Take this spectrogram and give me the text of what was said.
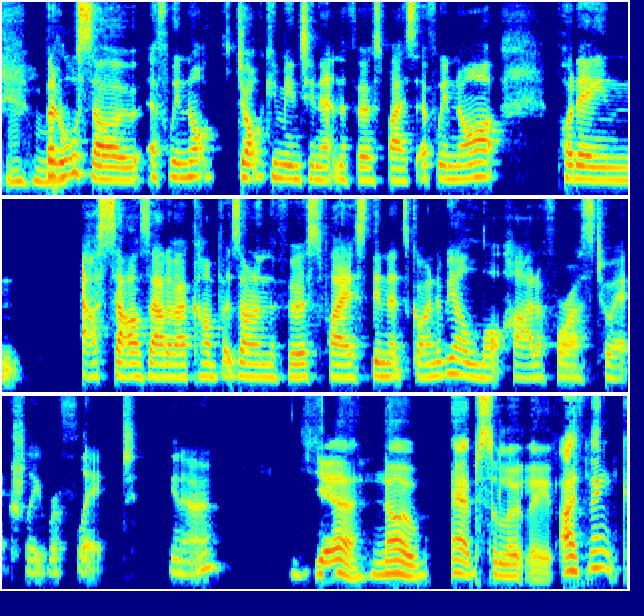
Mm-hmm. but also if we're not documenting it in the first place if we're not putting ourselves out of our comfort zone in the first place then it's going to be a lot harder for us to actually reflect you know? Yeah no absolutely. I think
